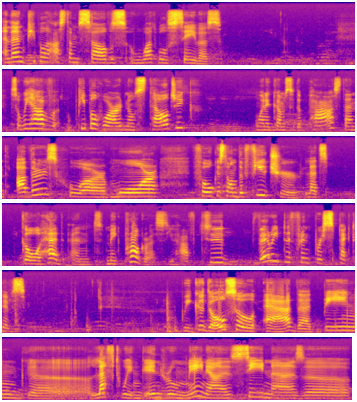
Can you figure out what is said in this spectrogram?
And then people ask themselves, what will save us? So we have people who are nostalgic when it comes to the past, and others who are more focused on the future. Let's go ahead and make progress. You have two very different perspectives. We could also add that being uh, left wing in Romania is seen as a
